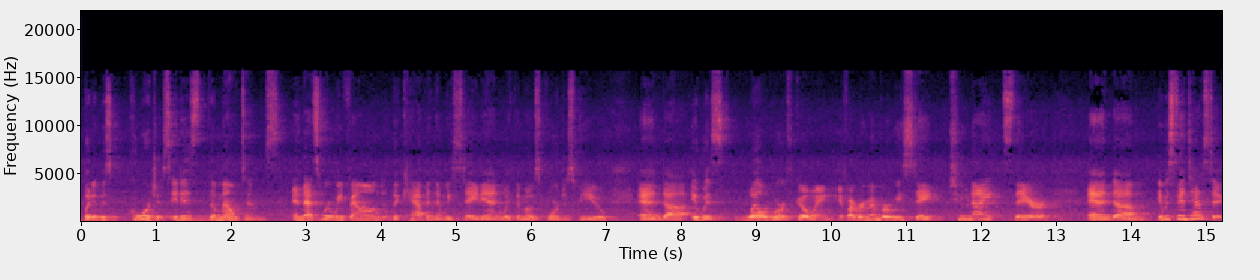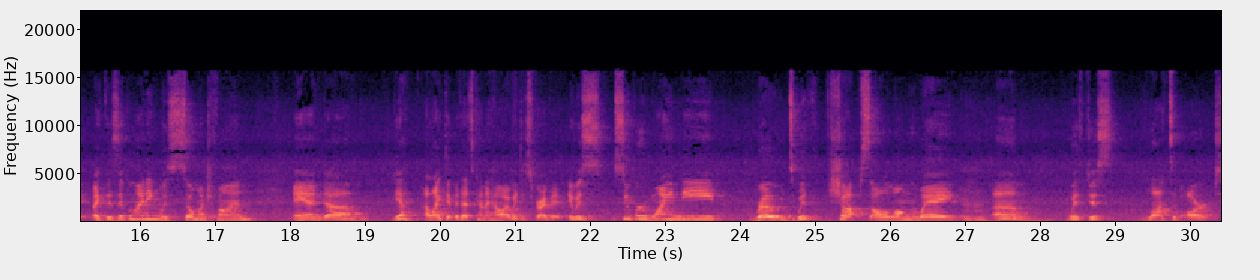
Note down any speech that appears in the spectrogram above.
but it was gorgeous. It is the mountains. And that's where we found the cabin that we stayed in with the most gorgeous view. And uh, it was well worth going. If I remember, we stayed two nights there and um, it was fantastic. Like the zip lining was so much fun. And um, yeah, I liked it, but that's kind of how I would describe it. It was super windy roads with shops all along the way mm -hmm. um, with just lots of art.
